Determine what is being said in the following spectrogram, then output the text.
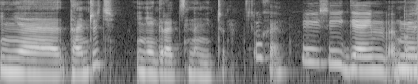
I nie tańczyć. I nie grać na niczym. Okej, easy game, o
